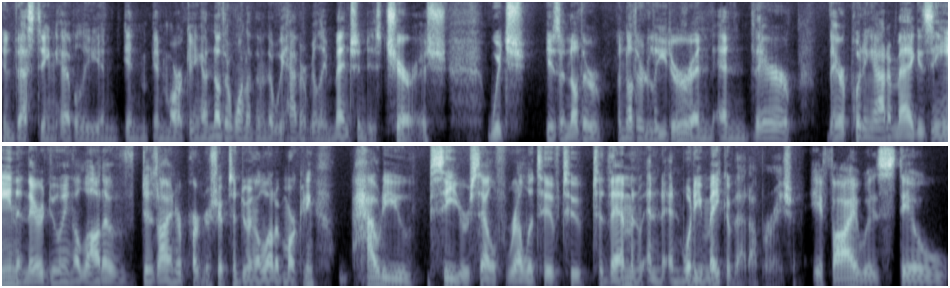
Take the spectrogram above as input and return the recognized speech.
investing heavily in, in, in marketing. Another one of them that we haven't really mentioned is Chairish, which is another another leader, and and they're they're putting out a magazine and they're doing a lot of designer partnerships and doing a lot of marketing. How do you see yourself relative to to them, and and, and what do you make of that operation? If I was still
